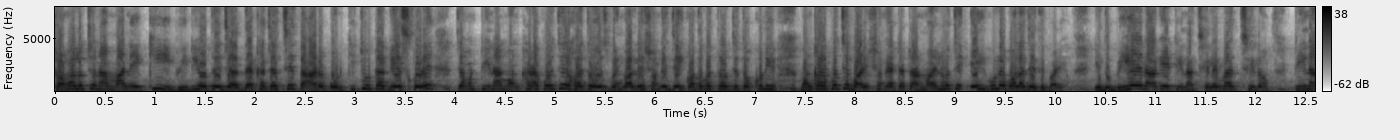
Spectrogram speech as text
সমালোচনা মানে কি? ভিডিওতে যা দেখা যাচ্ছে তার উপর কিছুটা গেস করে যেমন টিনার মন খারাপ হয়েছে, হয়তো ওয়েস্ট বেঙ্গলের সঙ্গে যেই কথাবার্তা হচ্ছে তখনই মন খারাপ হচ্ছে, বাড়ির সঙ্গে একটা টার্মাইল হচ্ছে, এইগুলো বলা যেতে পারে। কিন্তু বিয়ের আগে টিনা ছেলেবাজ ছিল। টিনা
